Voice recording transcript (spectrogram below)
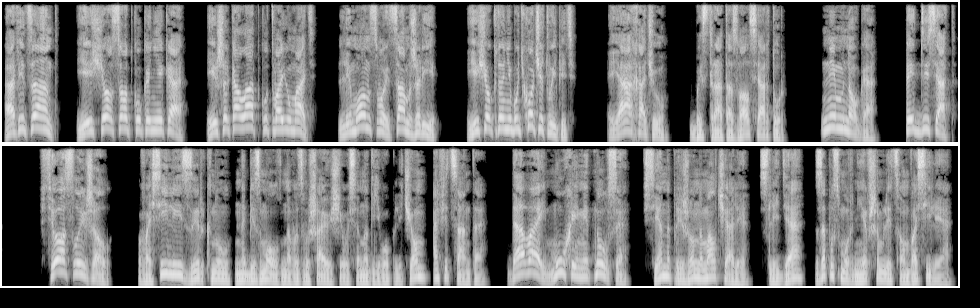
«Официант! Еще сотку коньяка! И шоколадку, твою мать! Лимон свой сам жри! Еще кто-нибудь хочет выпить?» «Я хочу!» — быстро отозвался Артур. «Немного. Пятьдесят. Все слышал?» Василий зыркнул на безмолвно возвышающегося над его плечом официанта. «Давай, мухой метнулся!» Все напряженно молчали, следя за посмурневшим лицом Василия.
